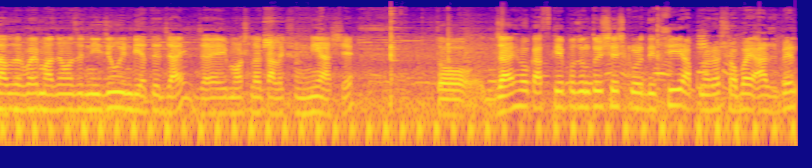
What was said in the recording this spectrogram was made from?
সালজার ভাই মাঝে মাঝে নিজেও ইন্ডিয়াতে যায় যায় এই মশলার কালেকশন নিয়ে আসে। তো যাই হোক আজকে এ পর্যন্তই শেষ করে দিচ্ছি। আপনারা সবাই আসবেন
